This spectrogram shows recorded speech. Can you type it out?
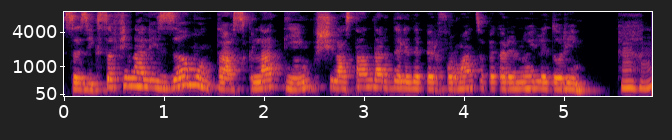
să zic, să finalizăm un task la timp și la standardele de performanță pe care noi le dorim. Uh-huh.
